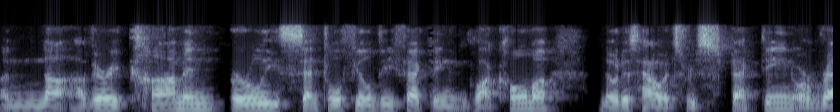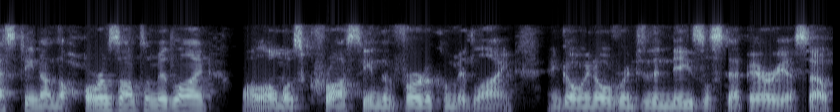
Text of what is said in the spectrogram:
a, not, a, very common early central field defect in glaucoma. Notice how it's respecting or resting on the horizontal midline while almost crossing the vertical midline and going over into the nasal step area. So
